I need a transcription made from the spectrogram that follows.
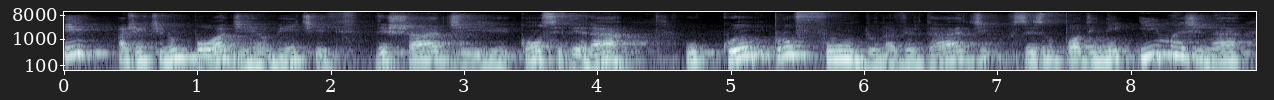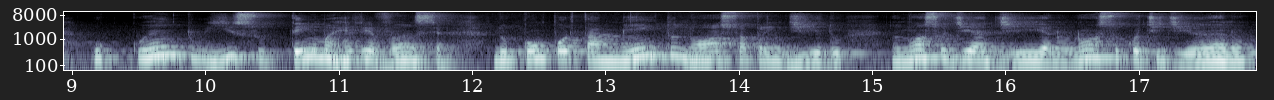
E a gente não pode realmente deixar de considerar o quão profundo, na verdade, vocês não podem nem imaginar o quanto isso tem uma relevância no comportamento nosso aprendido, no nosso dia a dia, no nosso cotidiano.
